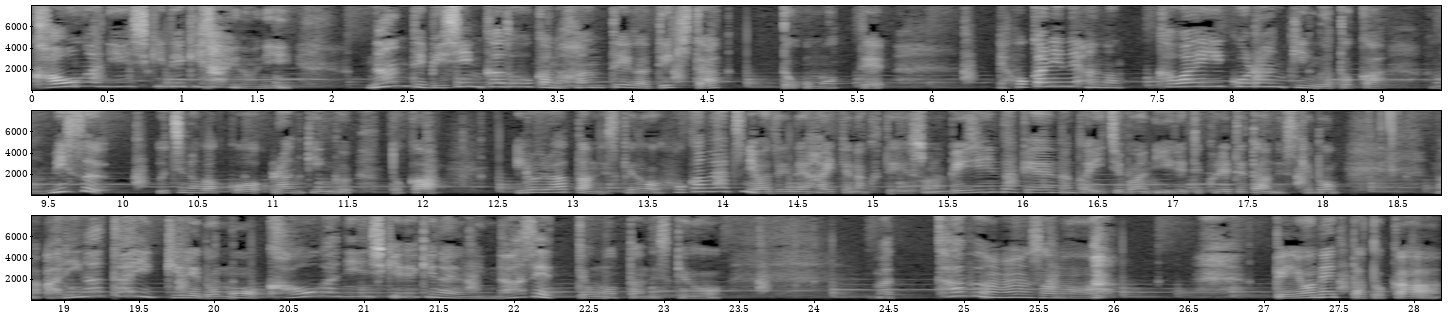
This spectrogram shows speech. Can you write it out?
顔が認識できないのになんで美人かどうかの判定ができたと思って他にねあの可愛い子ランキングとかあのミスうちの学校ランキングとかいろいろあったんですけど他のやつには全然入ってなくてその美人だけなんか一番に入れてくれてたんですけど、まあ、ありがたいけれども顔が認識できないのになぜって思ったんですけど、まあ、多分その ベヨネッタとか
